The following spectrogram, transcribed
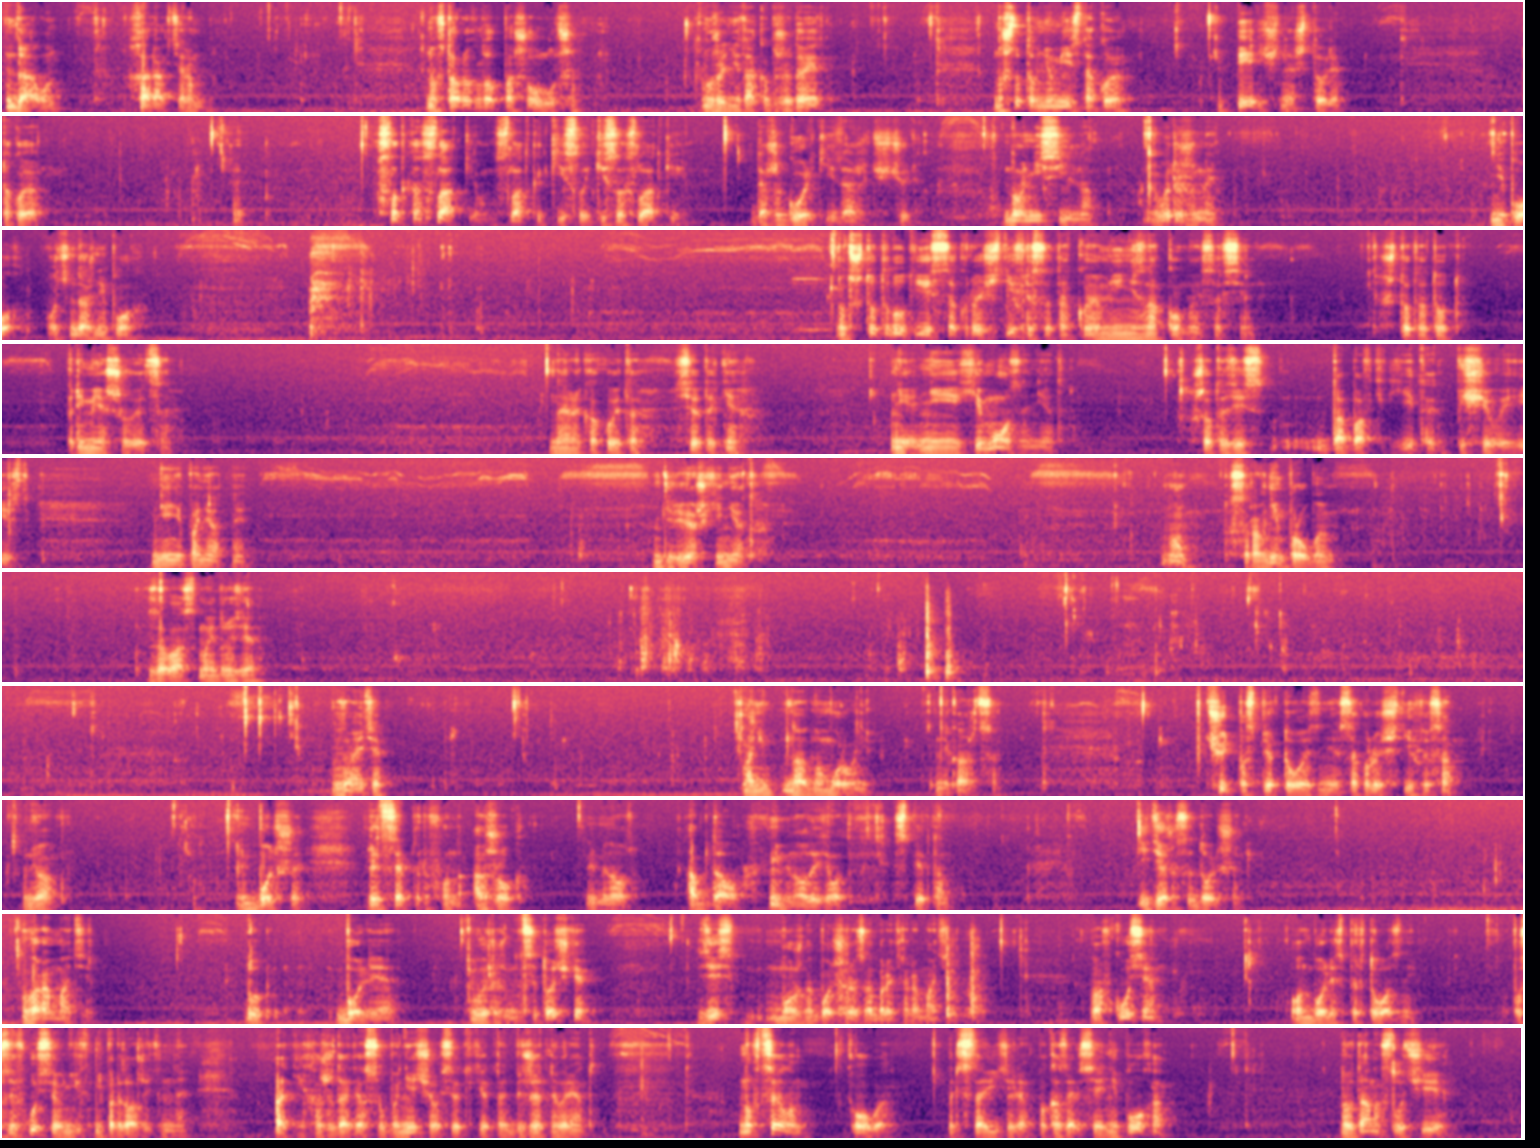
Да, он характером. Но второй глоток пошел лучше. Уже не так обжигает. Но что-то в нем есть такое перечное, что ли. Такое сладко-сладкий он, сладко-кислый, кисло-сладкий. Даже горький, даже чуть-чуть. Но не сильно выраженный. Неплохо, очень даже неплохо. Вот что-то тут есть сокровище Тифлиса такое мне незнакомое совсем. Что-то тут примешивается наверное, какой-то все-таки Не, не химоза, нет. Что-то здесь добавки какие-то пищевые есть. Мне непонятные. Деревяшки нет. Ну, сравним, пробуем. За вас, мои друзья. Знаете, они на одном уровне, мне кажется. Чуть поспиртуознее сокровище Тифлиса. У него больше рецепторов он ожог, именно вот обдал, именно вот этим вот спиртом. И держится дольше. В аромате тут более выраженные цветочки. Здесь можно больше разобрать аромате. Во вкусе он более спиртуозный. Послевкусие у них непродолжительное. От них ожидать особо нечего, все-таки это бюджетный вариант. Но в целом оба представителя показали себя неплохо. Но в данном случае,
